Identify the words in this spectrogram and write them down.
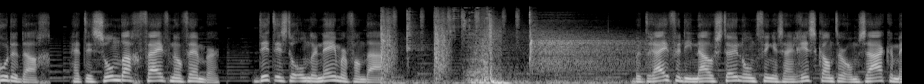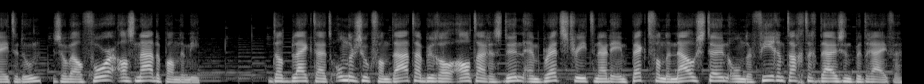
Goedendag. Het is zondag 5 november. Dit is de ondernemer vandaag. Bedrijven die nauw steun ontvingen zijn riskanter om zaken mee te doen, zowel voor als na de pandemie. Dat blijkt uit onderzoek van databureau Altaris Dun en Bradstreet naar de impact van de nauw steun onder 84.000 bedrijven.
